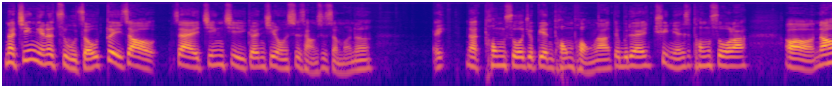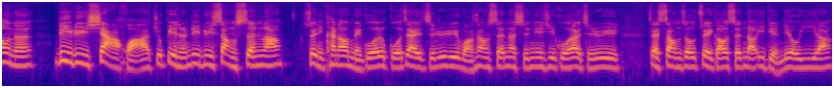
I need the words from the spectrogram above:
那今年的主轴对照在经济跟金融市场是什么呢？哎，那通缩就变通膨啦，对不对？去年是通缩啦，哦，然后呢，利率下滑就变成利率上升啦。所以你看到美国的国债殖利率往上升了，十年期国债殖利率在上周最高升到一点六一啦，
